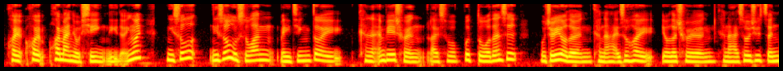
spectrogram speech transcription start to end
会会会蛮有吸引力的。因为你说你说五十万美金对可能 NBA 球员来说不多，但是我觉得有的人可能还是会，有的球员可能还是会去争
